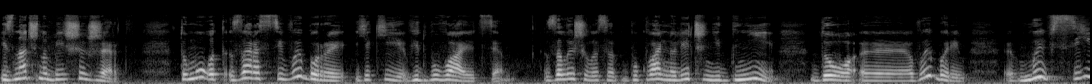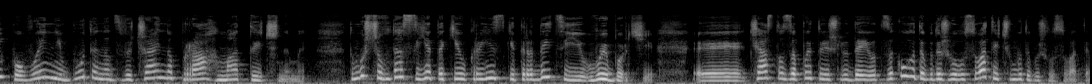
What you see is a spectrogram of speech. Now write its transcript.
і значно більших жертв. Тому от зараз ці вибори, які відбуваються, залишилося буквально лічені дні до е, виборів. е, Ми всі повинні бути надзвичайно прагматичними. Тому що в нас є такі українські традиції виборчі. Е, часто запитуєш людей, от за кого ти будеш голосувати і чому ти будеш голосувати?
